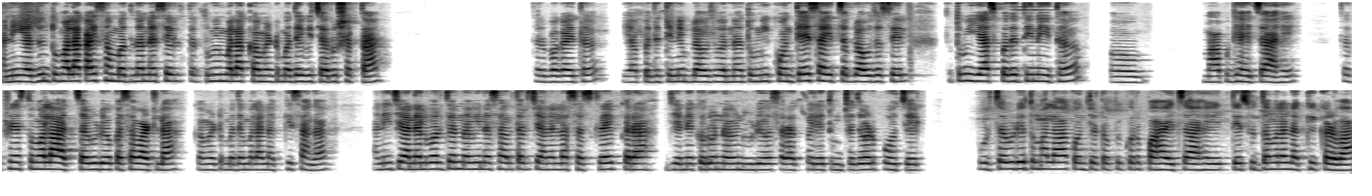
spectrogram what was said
आणि अजून तुम्हाला काही समजलं नसेल तर तुम्ही मला कमेंटमध्ये विचारू शकता. तर बघा इथं या पद्धतीने ब्लाऊजवरनं तुम्ही कोणत्याही साईजचं ब्लाऊज असेल तर तुम्ही याच पद्धतीने इथं माप घ्यायचं आहे. तर फ्रेंड्स तुम्हाला आजचा व्हिडिओ कसा वाटला? कमेंटमध्ये मला नक्की सांगा. आणि चॅनलवर जर नवीन असाल तर चॅनलला सबस्क्राईब करा जेणेकरून नवीन व्हिडिओ सर्वात पहिले तुमच्याजवळ पोहोचेल. पुढचा व्हिडिओ तुम्हाला कोणत्या टॉपिकवर पाहायचा आहे ते सुद्धा मला नक्की कळवा.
